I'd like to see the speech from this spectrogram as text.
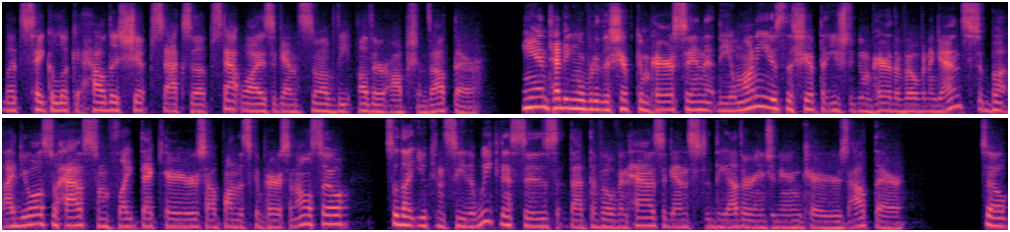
let's take a look at how this ship stacks up stat-wise against some of the other options out there. And heading over to the ship comparison, the Iwani is the ship that you should compare the Vovin against, but I do also have some flight deck carriers up on this comparison also, so that you can see the weaknesses that the Vovin has against the other engineering carriers out there. So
